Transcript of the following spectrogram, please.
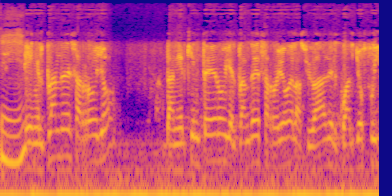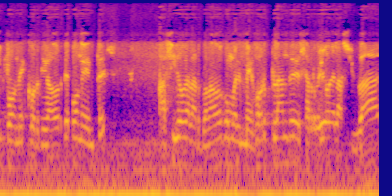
En el plan de desarrollo, Daniel Quintero y el plan de desarrollo de la ciudad, del cual yo fui coordinador de ponentes, ha sido galardonado como el mejor plan de desarrollo de la ciudad.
